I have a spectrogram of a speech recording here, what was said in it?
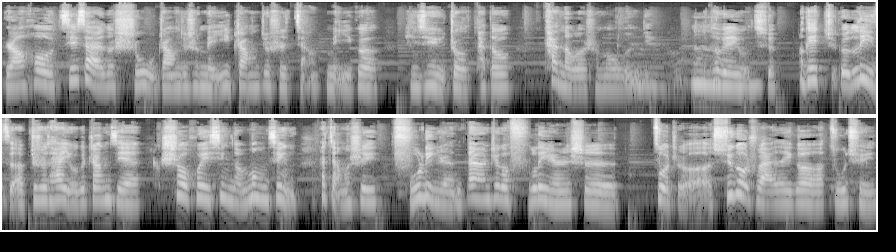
然后接下来的十五章就是每一章就是讲每一个平行宇宙，它都看到了什么文明。嗯特别有趣。我给举个例子，就是它有个章节社会性的梦境，它讲的是福陵人，当然这个福陵人是作者虚构出来的一个族群。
